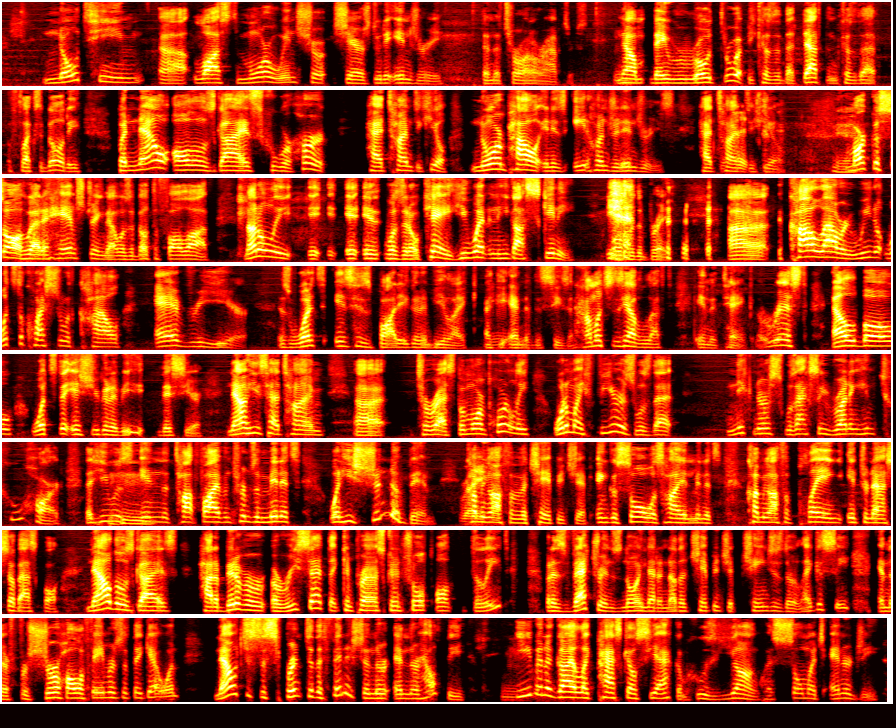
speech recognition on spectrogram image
no team uh, lost more win sh- shares due to injury than the toronto raptors Mm. now they rode through it because of that depth and because of that flexibility but now all those guys who were hurt had time to heal. Norm Powell in his 800 injuries had time Right. to heal. Yeah. Marc Gasol, who had a hamstring that was about to fall off, not only it, it, it was it okay, he went and he got skinny Yeah. over the break. uh, Kyle Lowry, we know what's the question with Kyle every year is what is his body going to be like at the end of the season? How much does he have left in the tank? The wrist, elbow, what's the issue going to be this year? Now he's had time uh, to rest, but more importantly, one of my fears was that Nick Nurse was actually running him too hard, that he was Mhm. in the top five in terms of minutes when he shouldn't have been Right. coming off of a championship. And Gasol was high in minutes coming off of playing international basketball. Now those guys had a bit of a, a reset. They can press control alt delete. But as veterans, knowing that another championship changes their legacy and they're for sure Hall of Famers if they get one, now it's just a sprint to the finish and they're and they're healthy. Mm. Even a guy like Pascal Siakam, who's young, who has so much energy,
